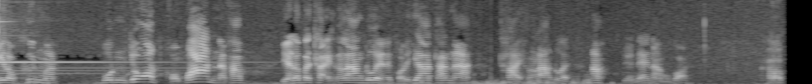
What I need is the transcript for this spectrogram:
นี่เราขึ้นมาบนยอดของบ้านนะครับ เดี๋ยวเราไปถ่ายข้างล่างด้วยนะขออนุญาตท่านนะ ถ่ายข้างล่างด้วยอะเดี๋ยวแนะนำก่อน ครับ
